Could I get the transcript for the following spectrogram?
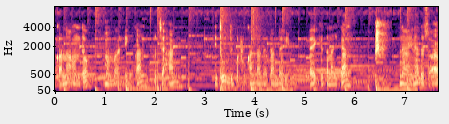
Karena untuk membandingkan pecahan itu diperlukan tanda-tanda ini. Baik kita lanjutkan. Nah ini ada soal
